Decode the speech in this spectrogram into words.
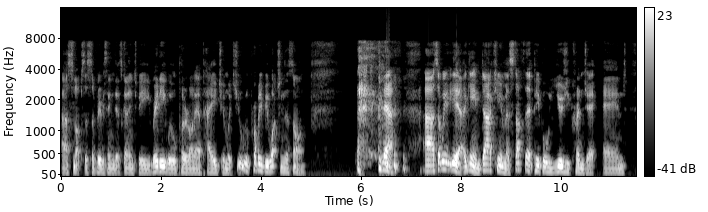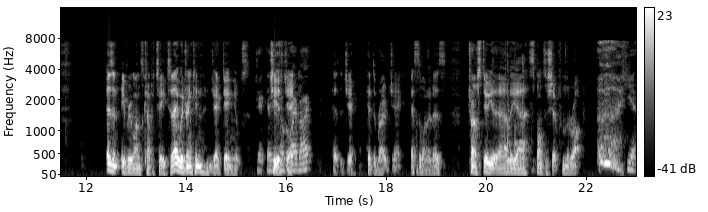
uh, synopsis of everything that's going to be ready, we will put it on our page, in which you will probably be watching this on. now, uh, so we yeah, again, dark humour stuff that people usually cringe at and isn't everyone's cup of tea. Today we're drinking Jack Daniels. Jack Daniels Cheers, Jack. way. Hit the Jack, hit the road, Jack. That's the one it is. trying to steal you uh, the uh, sponsorship from The Rock. yeah,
